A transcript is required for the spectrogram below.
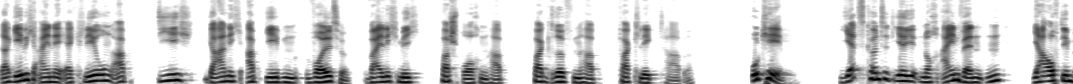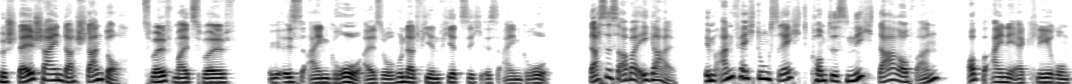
da gebe ich eine Erklärung ab, die ich gar nicht abgeben wollte, weil ich mich versprochen habe, vergriffen habe, verklickt habe. Okay, jetzt könntet ihr noch einwenden, ja, auf dem Bestellschein, da stand doch 12 mal 12 ist ein Gros, also 144 ist ein Gros. Das ist aber egal. Im Anfechtungsrecht kommt es nicht darauf an, ob eine Erklärung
